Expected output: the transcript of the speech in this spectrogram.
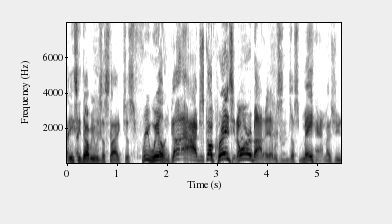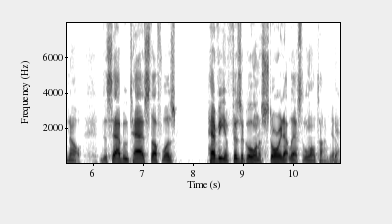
ECW was just like just freewheeling, ah, just go crazy. Don't worry about it. It was just mayhem, as you know. The Sabu Taz stuff was heavy and physical, and a story that lasted a long time. Yeah, Yeah,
